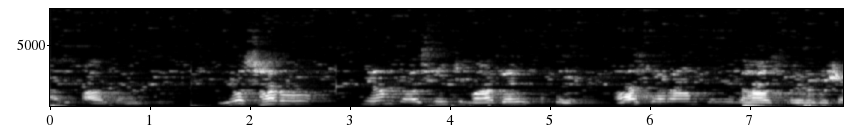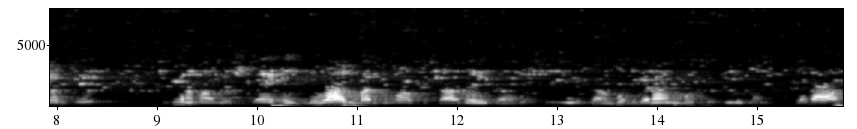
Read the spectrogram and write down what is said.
اشعار بندی یسحرو یہ ہم کہتے ہیں کہ مادے آسرام کنی لحاظ پیر گشن کے این همه رشته ازدواج مردم ها فساده کنگستی کنگونگران متصل کن بنا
